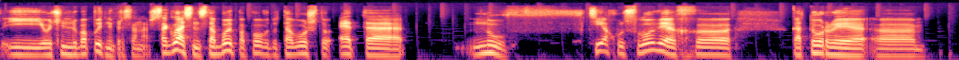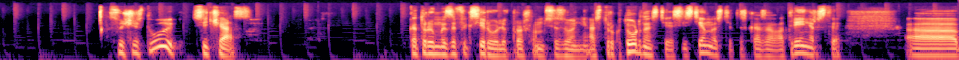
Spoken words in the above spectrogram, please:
и очень любопытный персонаж. Согласен с тобой по поводу того, что это, ну, в тех условиях, э, которые э, существуют сейчас, которые мы зафиксировали в прошлом сезоне, о структурности, о системности, ты сказал, о тренерстве, э,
